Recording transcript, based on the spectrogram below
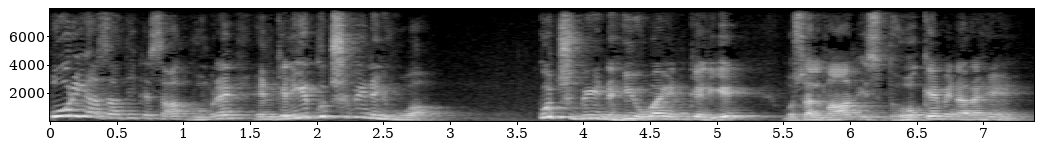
पूरी आज़ादी के साथ घूम रहे हैं। इनके लिए कुछ भी नहीं हुआ। कुछ भी नहीं हुआ इनके लिए, मुसलमान इस धोखे में न रहे।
